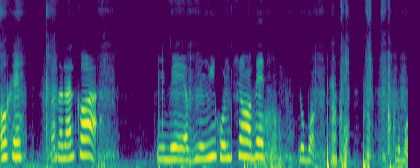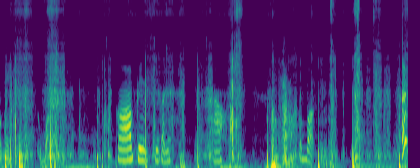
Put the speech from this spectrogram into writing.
โอเคตอนนั้นก็จีเบบมีคนชอบเล่นโรบอกโรบอกไงโรบอก ก็เปลี่ยนสีก่อนนะเอาโรบอกเอ๊ะ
